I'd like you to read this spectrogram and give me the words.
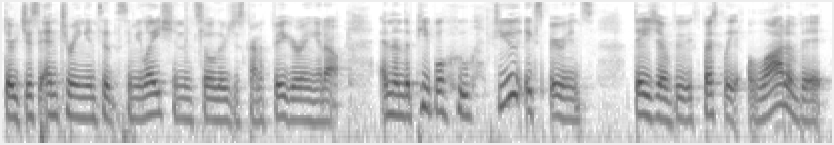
they're just entering into the simulation, and so they're just kind of figuring it out. And then the people who do experience deja vu, especially a lot of it,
